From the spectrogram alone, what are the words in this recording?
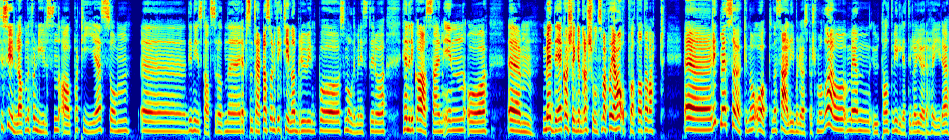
tilsynelatende fornyelsen av partiet som de nye statsrådene representerte. Altså når du fikk Tina Bru inn på, som oljeminister og Henrik Asheim inn, og eh, med det kanskje en generasjon som jeg har oppfatta at har vært eh, litt mer søkende og åpne, særlig i miljøspørsmålet, da, og med en uttalt vilje til å gjøre Høyre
